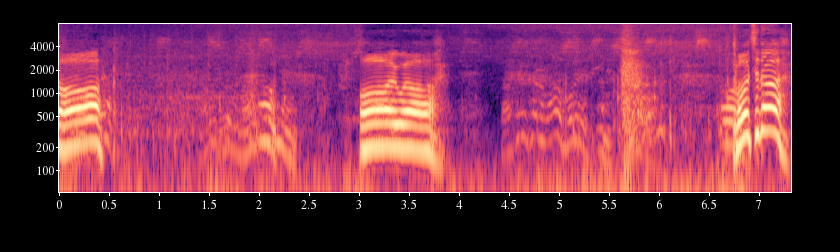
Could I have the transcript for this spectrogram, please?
어. 어이구야. 멋지다.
